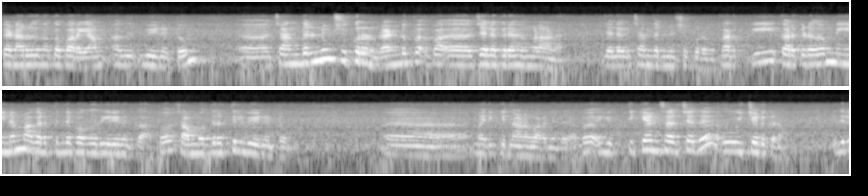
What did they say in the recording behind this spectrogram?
കിണർ എന്നൊക്കെ പറയാം അത് വീണിട്ടും ചന്ദ്രനും ശുക്രനും രണ്ടും ജലഗ്രഹങ്ങളാണ്. ജല ചന്ദ്രന് ശുക്രനും കർക്കി കർക്കിടകം മീനം മകരത്തിന്റെ പകുതിയിൽ നിൽക്കുക. അപ്പോൾ സമുദ്രത്തിൽ വീണിട്ടും മരിക്കുന്നതാണ് പറഞ്ഞത്. അപ്പോൾ യുക്തിക്കനുസരിച്ച് അത് ഊഹിച്ചെടുക്കണം. ഇതിൽ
